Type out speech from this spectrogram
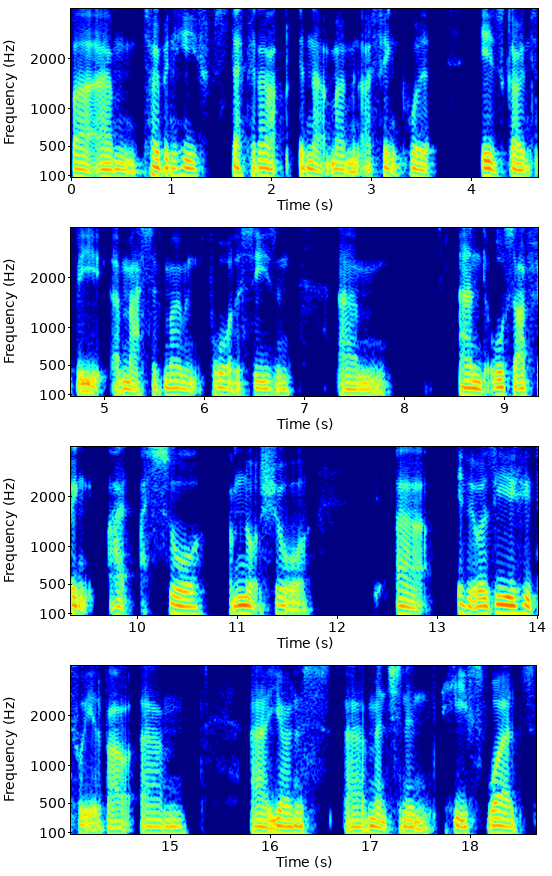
but um, Tobin Heath stepping up in that moment, I think, were, is going to be a massive moment for the season. Um, and also, I think I, I saw, I'm not sure, uh, if it was you who tweeted about um, uh, Jonas uh, mentioning Heath's words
